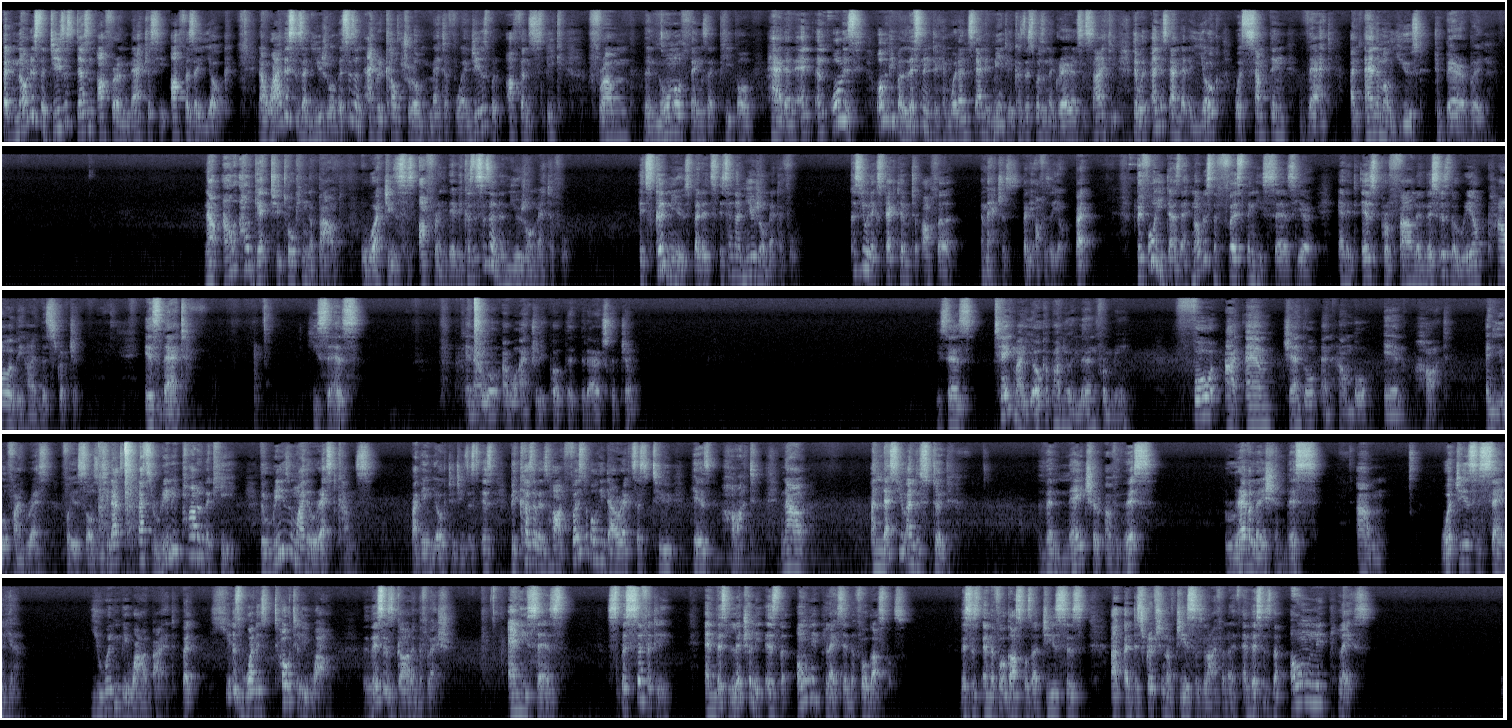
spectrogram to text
But notice that Jesus doesn't offer a mattress, he offers a yoke. Now, why this is unusual, this is an agricultural metaphor, and Jesus would often speak from the normal things that people had. And, and, and all his all the people listening to him would understand immediately because this was an agrarian society. They would understand that a yoke was something that an animal used to bear a burden. Now, I'll, I'll get to talking about what Jesus is offering there because this is an unusual metaphor. It's good news, but it's, it's an unusual metaphor because you would expect him to offer a mattress, but he offers a yoke. But before he does that, notice the first thing he says here, and it is profound, and this is the real power behind this scripture, is that he says, and I will I will actually quote the, the direct scripture. He says, Take my yoke upon you and learn from me, for I am gentle and humble in heart, and you will find rest for your souls. You see, that's that's really part of the key. The reason why the rest comes by being yoked to Jesus is because of his heart. First of all, he directs us to his heart. Now, unless you understood the nature of this revelation, this um, what Jesus is saying here, you wouldn't be wowed by it. But here's what is totally wow. This is God in the flesh. And he says specifically, and this literally is the only place in the four gospels. This is in the four gospels are Jesus a, description of Jesus' life on earth. And this is the only place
